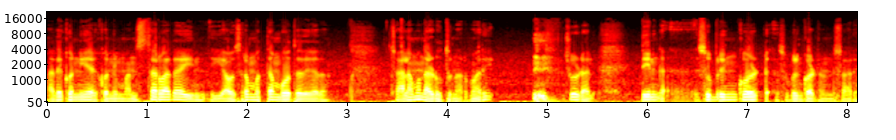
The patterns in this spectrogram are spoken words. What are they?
అదే కొన్ని కొన్ని మంత్స్ తర్వాత ఈ- అవసరం మొత్తం పోతుంది కదా. చాలామంది అడుగుతున్నారు. మరి చూడాలి. దీనికి సుప్రీంకోర్టు సుప్రీంకోర్టు అండి సారీ.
